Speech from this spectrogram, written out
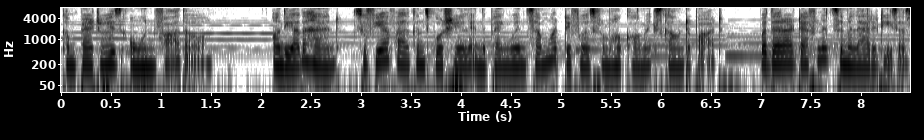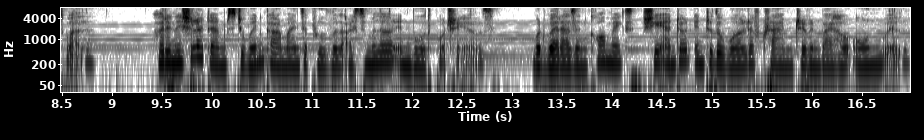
compared to his own father. On the other hand, Sophia Falcone's portrayal in The Penguin somewhat differs from her comics counterpart, but there are definite similarities as well. Her initial attempts to win Carmine's approval are similar in both portrayals, but whereas in comics she entered into the world of crime driven by her own will,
